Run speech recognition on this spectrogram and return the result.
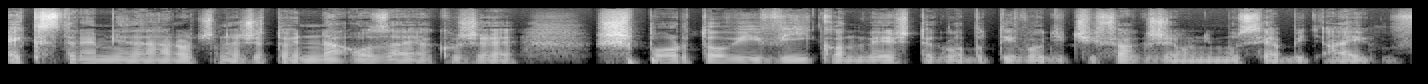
extrémne náročné, že to je naozaj akože športový výkon, vieš, tak lebo tí vodiči fakt, že oni musia byť aj v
